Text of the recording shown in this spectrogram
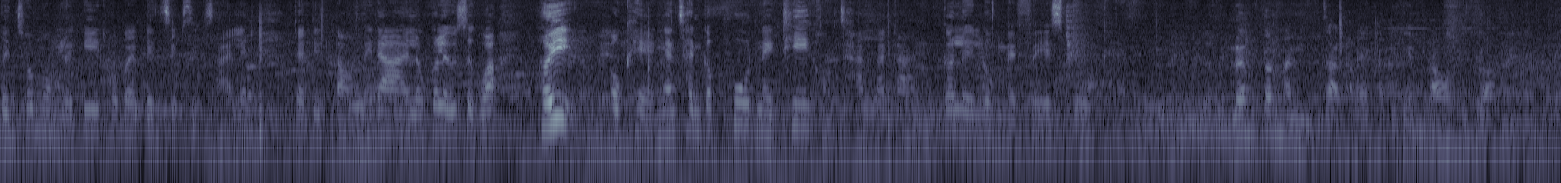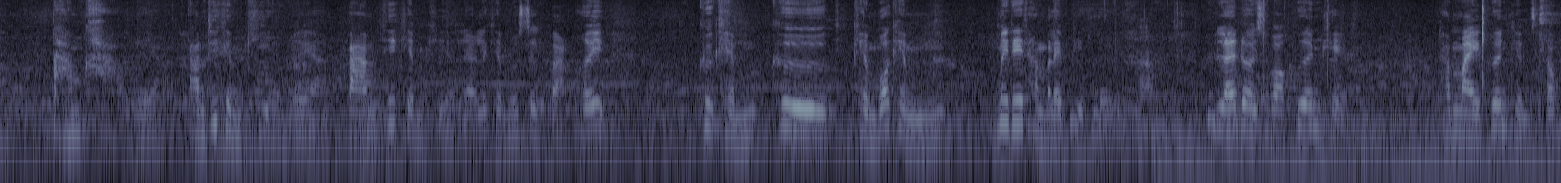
เป็นชั่วโมงเลยพี่โทรไปเป็นสิบสิบสายเลย แต่ติดต่อไม่ได้เราก็เลยรู้สึกว่า เฮ้ย โอเค งั้นฉันก็พูดในที่ของฉันละกัน ก็เลยลงใน Facebook แค่นั้น เริ่มต้นมันจากอะไรครับพี่เข็มเล่าอีกรอบหนึ่งได้ไหมตามข่าวเลยอะตามที่เข็มเขียนเลยอะตามที่เข็มเขียนแล้วแล้วเข็มรู้สึกแบบเฮ้ยคือเข็มคือเข็มว่าเข็มไม่ได้ทำอะไรผิดเลยค่ะและโดยเฉพาะเพื่อนเข็มทำไมเพื่อนเข็มจะต้อง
